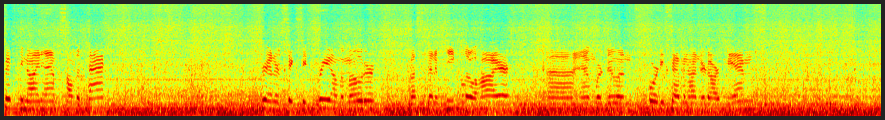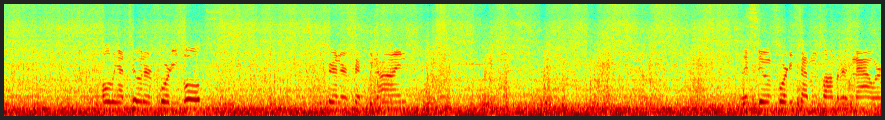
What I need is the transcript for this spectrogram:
Three hundred and fifty-nine amps on the pack. 363 on the motor. Must have been a peak a little higher. Uh, and we're doing 4,700 RPMs. Holding at 240 volts. 359. This is doing 47 kilometers an hour.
